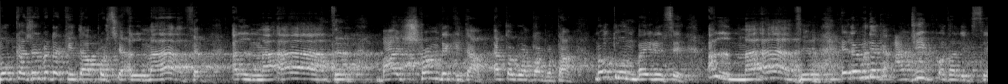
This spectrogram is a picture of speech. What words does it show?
মক্কা শরীফে একটা কিতাব পড়ছি আল মাআথির আল মাআথির 22 খণ্ডে কিতাব এত নতুন এটার মধ্যে একটা আজীব কথা লিখছে।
